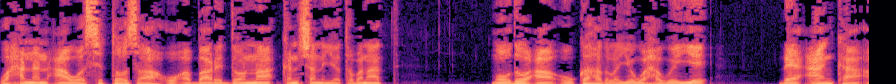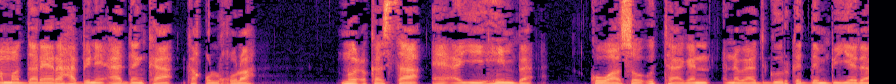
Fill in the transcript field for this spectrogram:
waxaanan caawa si toos ah u abbaari doonnaa kan shan iyo tobanaad. Mawduuca uu ka hadlayo waxa weeye dheecaanka ama dareeraha bini'aadanka ka qulqula. Nuuc kasta ee ay yihiinba kuwaasoo u taagan nabaadguurka dembiyada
